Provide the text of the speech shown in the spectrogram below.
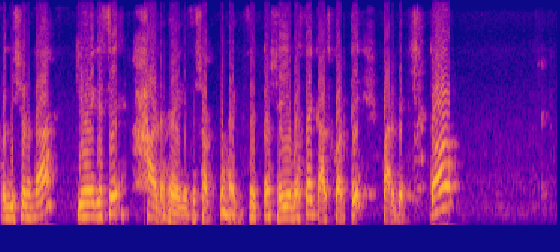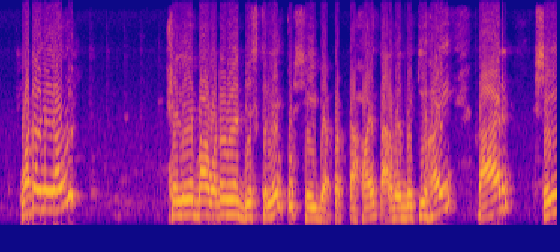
পজিশনটা কি হয়ে গেছে? হার্ড হয়ে গেছে শক্ত হয়ে গেছে। তো সেই অবস্থায় কাজ করতে পারবে। তো ওয়াটারমেলন খেলে বা ওয়াটারমেলন জুস খেলে তো সেই ব্যাপারটা হয়। তার মধ্যে কি হয়? তার সেই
